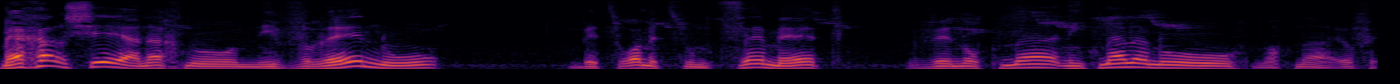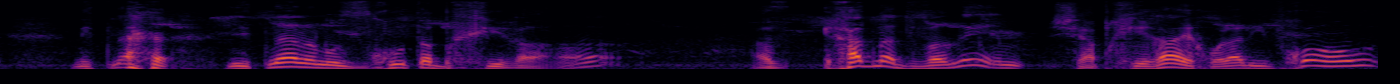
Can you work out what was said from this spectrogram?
מאחר שאנחנו נבראנו בצורה מצומצמת וניתנה לנו, נותנה, יופי, ניתנה, ניתנה לנו זכות הבחירה, אז אחד מהדברים שהבחירה יכולה לבחור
